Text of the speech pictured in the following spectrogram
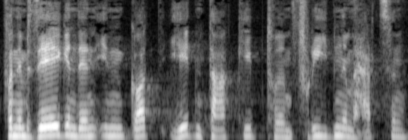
von dem Segen, den ihm Gott jeden Tag gibt, von dem Frieden im Herzen.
